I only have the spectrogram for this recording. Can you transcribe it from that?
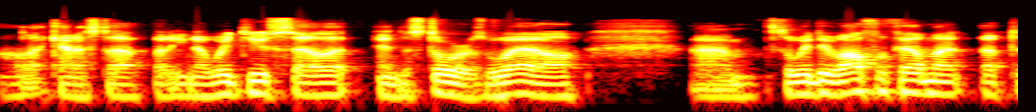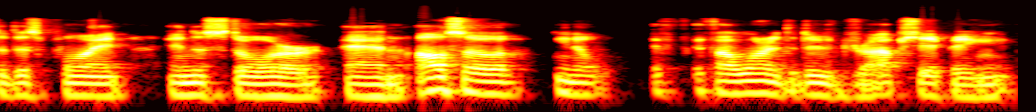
all that kind of stuff. But you know, we do sell it in the store as well. Um, so we do all fulfillment up to this point in the store, and also, you know, if if I wanted to do drop shipping,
